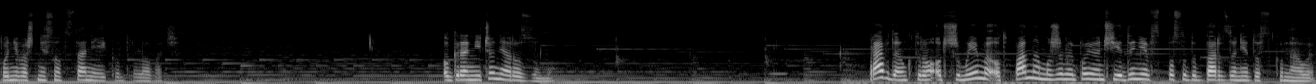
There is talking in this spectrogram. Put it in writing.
ponieważ nie są w stanie jej kontrolować. Ograniczenia rozumu. Prawdę, którą otrzymujemy od Pana, możemy pojąć jedynie w sposób bardzo niedoskonały.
